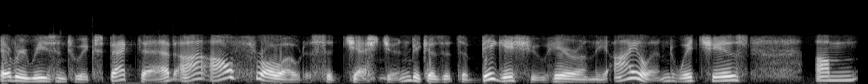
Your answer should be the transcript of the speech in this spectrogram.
every reason to expect that. I, will throw out a suggestion because it's a big issue here on the island, which is Um,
